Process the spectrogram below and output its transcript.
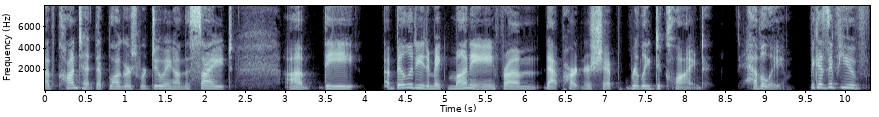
of content that bloggers were doing on the site, um, the ability to make money from that partnership really declined heavily. Because if you've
